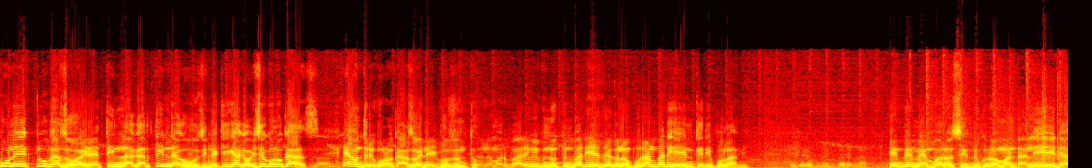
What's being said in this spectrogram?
কোনো একটু কাজ হয় না তিন লাখ আর তিন টাকা বুঝি না। কি কাজ হয়েছে কোনো কাজ? এখন তো কোনো কাজ হয় না এই পর্যন্ত। আমার বাড়ি নতুন বাড়ি এসে গেলাম পুরান বাড়ি এনকেরই পোলা আমি এনকের মেম্বার সিদ্দুকুর রহমান ডালি এইটা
